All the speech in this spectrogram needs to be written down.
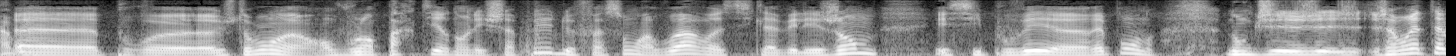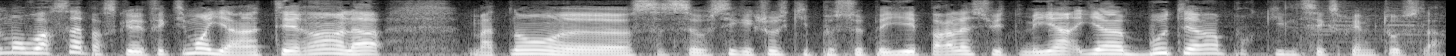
ah euh, pour euh, justement en voulant partir dans l'échappée, de façon à voir s'il avait les jambes et s'il pouvait euh, répondre. Donc j'aimerais tellement voir ça parce qu'effectivement, il y a un terrain là. Maintenant, c'est aussi quelque chose qui peut se payer par la suite. Mais il y a, un beau terrain pour qu'il s'exprime tous là.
